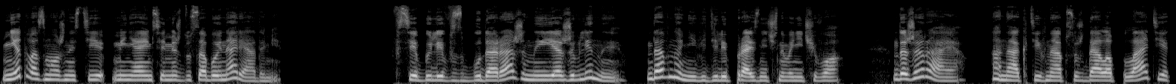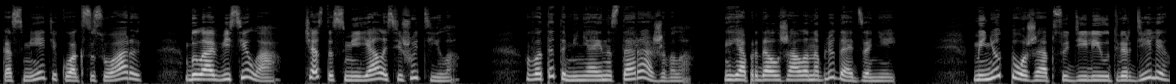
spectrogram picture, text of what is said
Нет возможности, меняемся между собой нарядами. Все были взбудоражены и оживлены. Давно не видели праздничного ничего. Даже Рая. Она активно обсуждала платье, косметику, аксессуары. Была весела, часто смеялась и шутила. Вот это меня и настораживало. Я продолжала наблюдать за ней. Меню тоже обсудили и утвердили,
